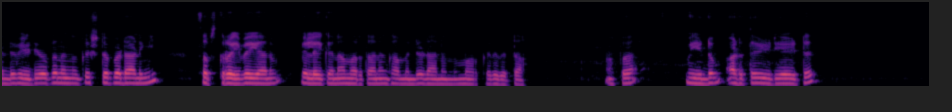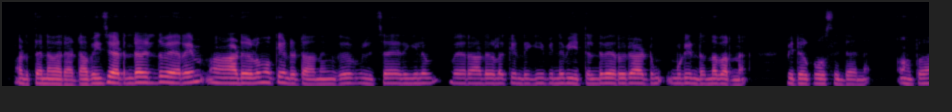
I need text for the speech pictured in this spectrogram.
എന്റെ വീഡിയോ ഒക്കെ നിങ്ങൾക്ക് ഇഷ്ടപ്പെടുകയാണെങ്കിൽ സബ്സ്ക്രൈബ് ചെയ്യാനും ബെല്ലൈക്കൻ അമർത്താനും കമന്റ് ഇടാനൊന്നും മറക്കരുത് കേട്ടോ അപ്പോൾ വീണ്ടും അടുത്ത വീഡിയോ ആയിട്ട് അടുത്ത് തന്നെ വരാം കേട്ടോ അപ്പോൾ ഈ ചേട്ടന്റെ അടുത്ത് വേറെയും ആടുകളും ഒക്കെ ഉണ്ട് കേട്ടോ നിങ്ങൾക്ക് വിളിച്ച ഏതെങ്കിലും വേറെ ആടുകളൊക്കെ ഉണ്ടെങ്കിൽ പിന്നെ ബീറ്റലിന്റെ വേറൊരു ആട്ടും കൂടി ഉണ്ടെന്നാണ് പറഞ്ഞത് ബീറ്റൽ ക്രോസിന്റെ തന്നെ. അപ്പോൾ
